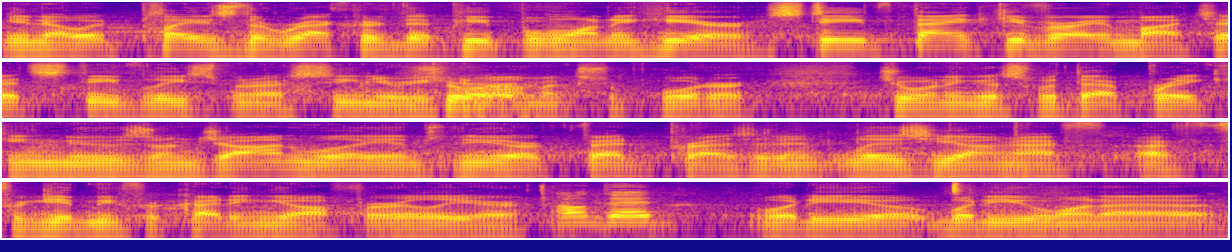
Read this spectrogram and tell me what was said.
you know, it plays the record that people want to hear. Steve, thank you very much. That's Steve Liesman, our senior sure. economics reporter, joining us with that breaking news on John Williams, New York Fed president. Liz Young, I, I, forgive me for cutting you off earlier. All good. What do you What do you want to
